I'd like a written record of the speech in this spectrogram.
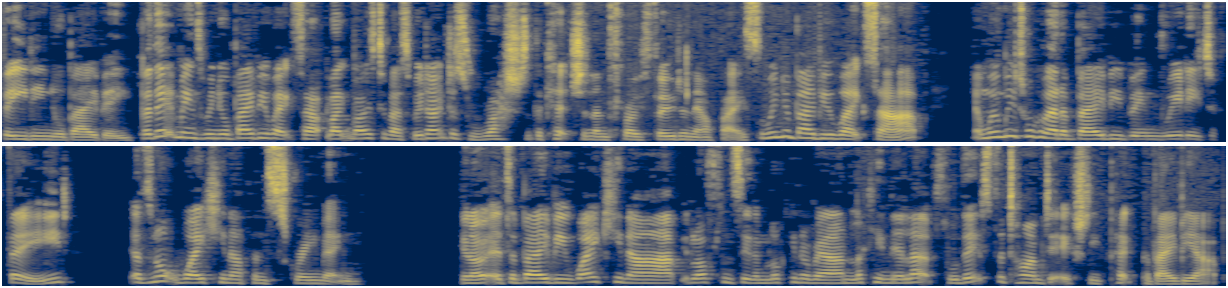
feeding your baby. But that means when your baby wakes up, like most of us, we don't just rush to the kitchen and throw food in our face. So when your baby wakes up, and when we talk about a baby being ready to feed, it's not waking up and screaming. You know, it's a baby waking up. You'll often see them looking around, licking their lips. Well, that's the time to actually pick the baby up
